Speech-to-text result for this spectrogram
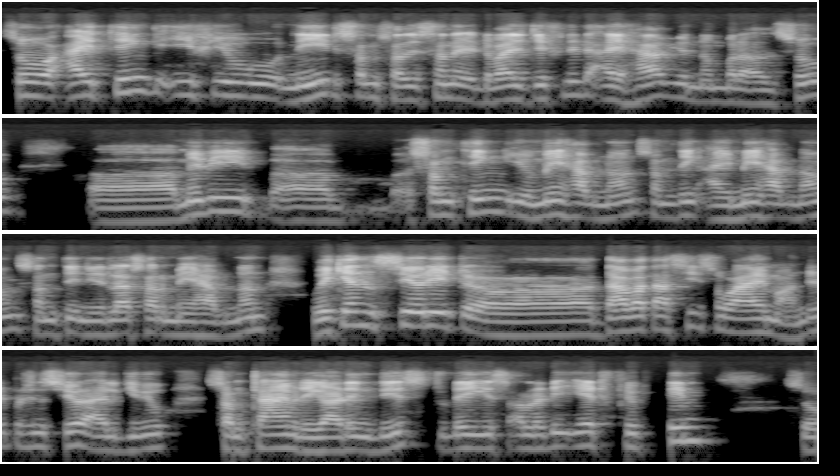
So I think if you need some suggestion or advice, definitely I have your number also. Uh, maybe uh, something you may have known, something I may have known, something Nirla sir may have known. We can share it, uh. So I am 100% sure I'll give you some time regarding this. Today is already 8.15. So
